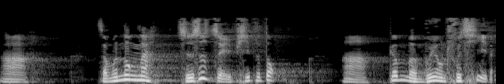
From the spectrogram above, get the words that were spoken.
啊，怎么弄呢？只是嘴皮子动啊，根本不用出气的。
